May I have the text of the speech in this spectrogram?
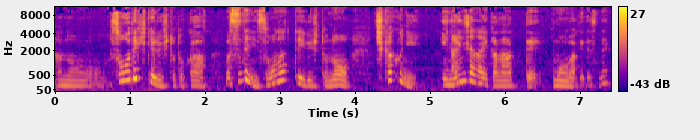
あのそうできてる人とか、まあ、すでにそうなっている人の近くにいないんじゃないかなって思うわけですね。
